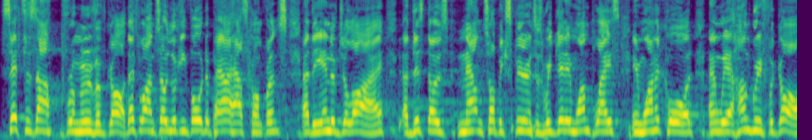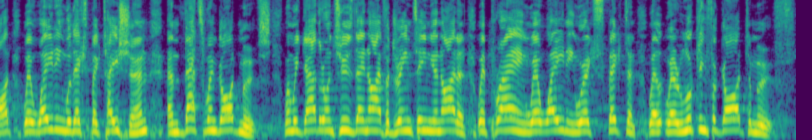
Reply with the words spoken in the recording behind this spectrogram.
sets us up for a move of God. That's why I'm so looking forward to Powerhouse Conference at the end of July. Uh, just those mountaintop experiences. We get in one place, in one accord, and we're hungry for God. We're waiting with expectation, and that's when God moves. When we gather on Tuesday night for Dream Team United, we're praying, we're waiting, we're expectant, we're, we're looking for God to move.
